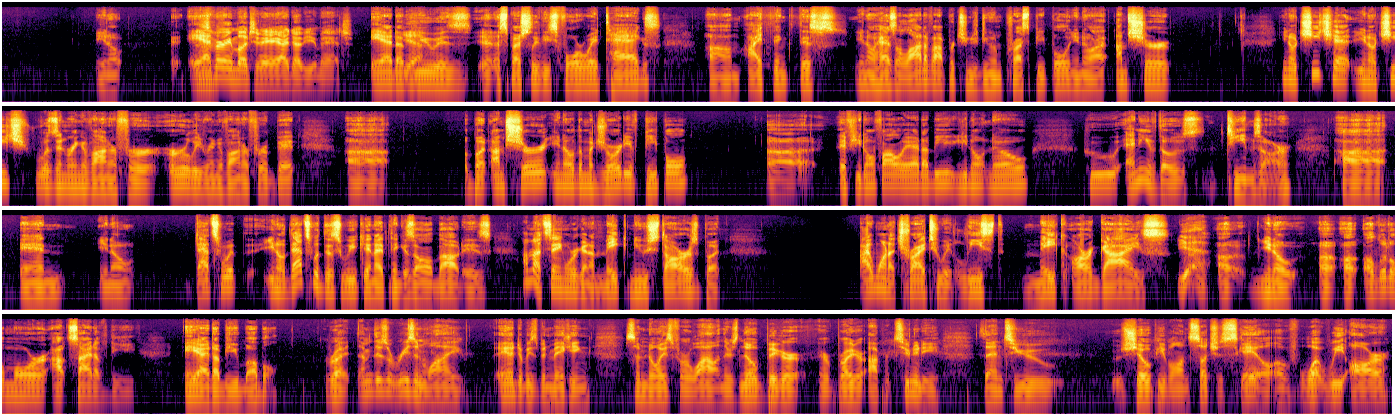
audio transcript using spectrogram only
you know This is very much an AIW match. AIW is especially these four way tags. Um, I think this you know has a lot of opportunity to impress people. You know, I, I'm sure. You know, Cheech had you know Cheech was in Ring of Honor for early Ring of Honor for a bit, uh, but I'm sure you know the majority of people. Uh, if you don't follow AIW, you don't know who any of those teams are, uh, and you know that's what you know that's what this weekend i think is all about is i'm not saying we're going to make new stars but i want to try to at least make our guys Yeah. uh, you know a, a, a little more outside of the aiw bubble Right. I mean, there's a reason why AIW's been making some noise for a while, and there's no bigger or brighter opportunity than to show people on such a scale of what we are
